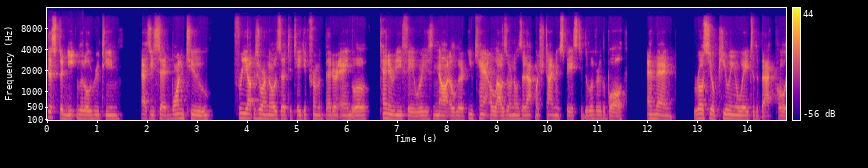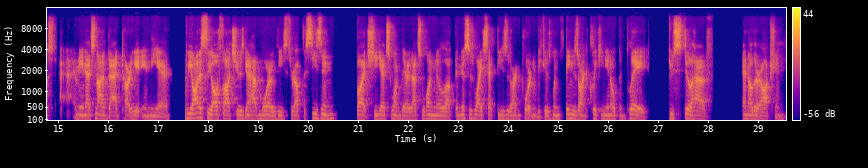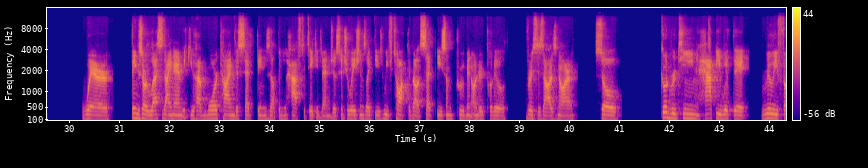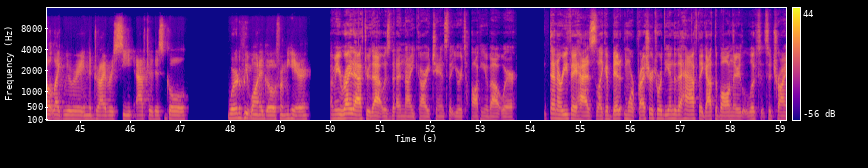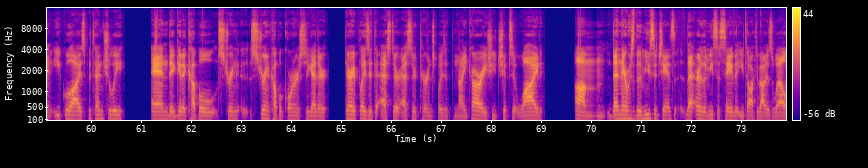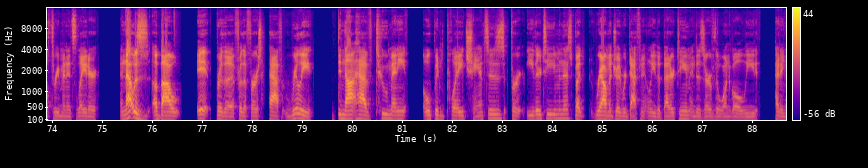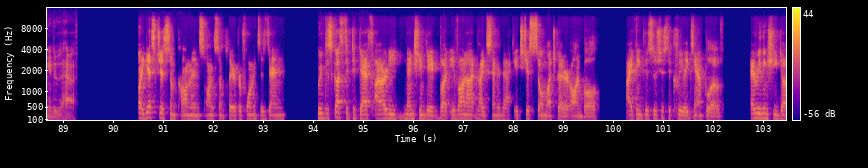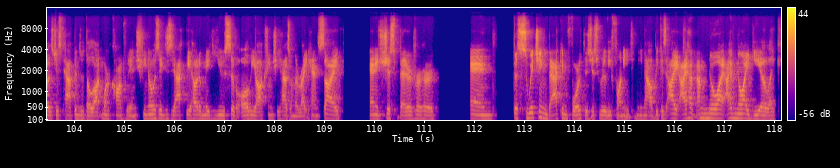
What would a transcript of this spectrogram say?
Just a neat little routine. As you said, one, two, free up Zornoza to take it from a better angle, Tenerife, where he's not alert. You can't allow Zornoza that much time and space to deliver the ball. And then Rocio peeling away to the back post. I mean, that's not a bad target in the air. We honestly all thought she was going to have more of these throughout the season, but she gets one there. That's 1 0 up. And this is why set pieces are important because when things aren't clicking in open play, you still have another option where things are less dynamic. You have more time to set things up and you have to take advantage of situations like these. We've talked about set piece improvement under Toril versus Aznar. So good routine, happy with it. Really felt like we were in the driver's seat after this goal. Where do we want to go from here? I mean, right after that was that Nahikari chance that you were talking about where Tenerife has like a bit more pressure toward the end of the half. They got the ball and they looked to try and equalize potentially and they get a couple string string a couple corners together. Tere plays it to Esther. Esther turns, plays it to Nahikari. She chips it wide. Um, then there was the Misa chance that or the Misa save that you talked about as well. Three minutes later, and that was about it for the for the first half. Really did not have too many open play chances for either team in this, but Real Madrid were definitely the better team and deserved the one goal lead heading into the half. I guess just some comments on some player performances then. we've discussed it to death. I already mentioned it, but Ivana at right center back, it's just so much better on ball. I think this is just a clear example of everything she does just happens with a lot more confidence. She knows exactly how to make use of all the options she has on the right hand side, and it's just better for her. And the switching back and forth is just really funny to me now because I I have I'm no I have no idea like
